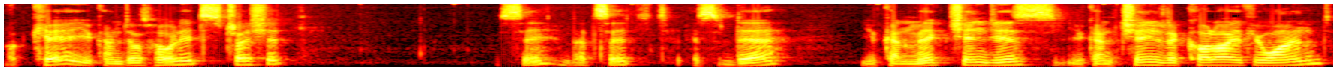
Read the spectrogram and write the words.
Okay, you can just hold it, stretch it. See, that's it. It's there. You can make changes. You can change the color if you want,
